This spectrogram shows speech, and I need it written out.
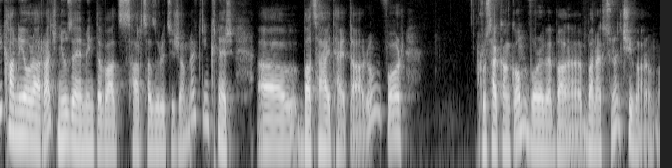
մի քանի օր առաջ News-am-ին տված հարցազրույցի ժամանակ ինքն էր բացահայտ հայտարարում, որ ռուսական կողմը որևէ բանակցություն չի վարում։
